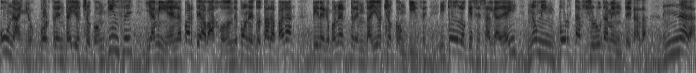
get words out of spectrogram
un año por 38,15 y a mí en la parte de abajo donde pone total a pagar tiene que poner 38,15 y todo lo que se salga de ahí no me importa absolutamente nada, nada.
